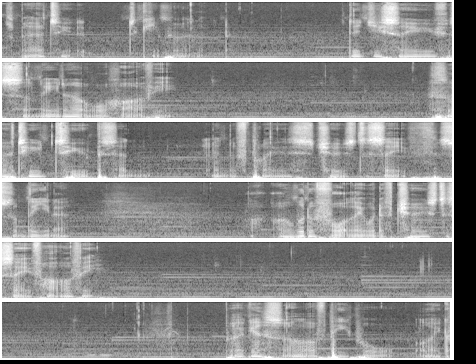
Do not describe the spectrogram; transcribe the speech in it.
It's better to, to keep him. Did you save Selina or Harvey? 32% of players chose to save Selina. I would have thought they would have chose to save Harvey. But I guess a lot of people like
